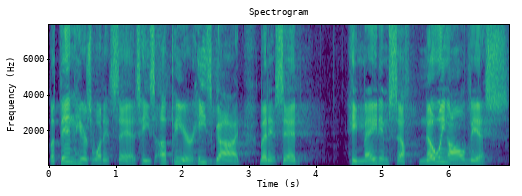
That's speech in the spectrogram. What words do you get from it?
But then here's what it says He's up here, He's God. But it said, He made Himself, knowing all this,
